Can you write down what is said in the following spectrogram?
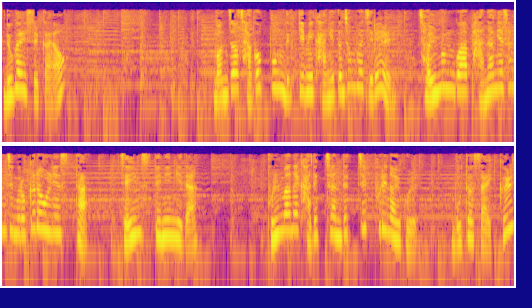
누가 있을까요? 먼저 작업복 느낌이 강했던 청바지를 젊음과 반항의 상징으로 끌어올린 스타, 제임스 딘입니다. 불만에 가득 찬 듯 찌푸린 얼굴, 모터사이클,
